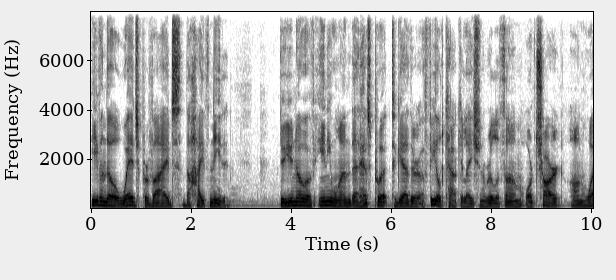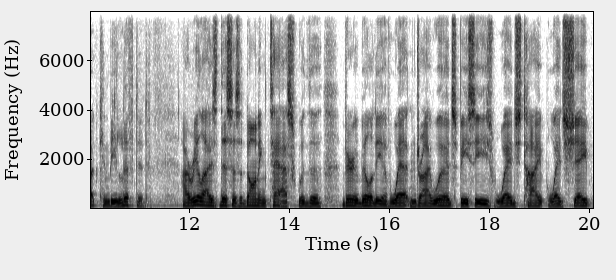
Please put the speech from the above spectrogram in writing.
even though a wedge provides the height needed. Do you know of anyone that has put together a field calculation rule of thumb or chart on what can be lifted? I realize this is a daunting task with the variability of wet and dry wood species, wedge type, wedge shape,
